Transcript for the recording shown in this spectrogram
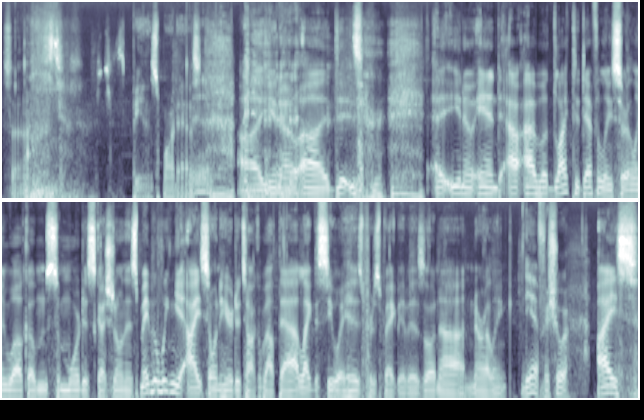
So, being a smart ass. Yeah. uh, you know, uh, uh, you know, and I, I would like to definitely, certainly welcome some more discussion on this. Maybe we can get Ice on here to talk about that. I'd like to see what his perspective is on uh, Neuralink. Yeah, for sure. Ice,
